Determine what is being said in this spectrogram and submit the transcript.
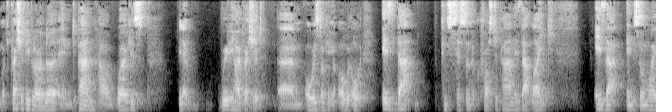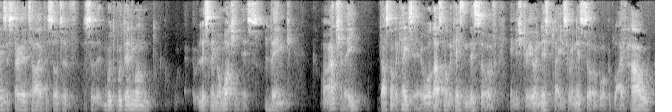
much pressure people are under in Japan, how work is, you know, really high pressured, um, always looking at, always, always, is that consistent across Japan? Is that like, is that in some ways a stereotype, a sort of, so would, would anyone listening or watching this mm-hmm. think, well, actually, that's not the case here, or that's not the case in this sort of industry, or in this place, or in this sort of walk of life? How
